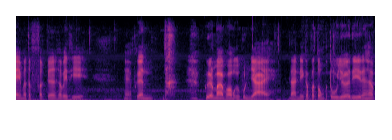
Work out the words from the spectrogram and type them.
ส์มาตอร์ฟักเกอร์เข้าไปทีแหมเพื่อนเพื่อนมาพร้อมกับคุณยาย ด่านนี้ก็ประตงประตูเยอะดีนะครับ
